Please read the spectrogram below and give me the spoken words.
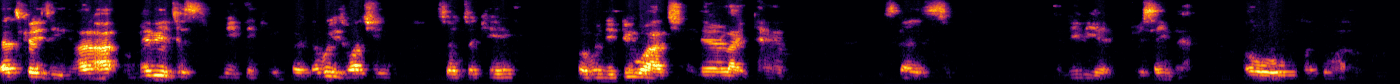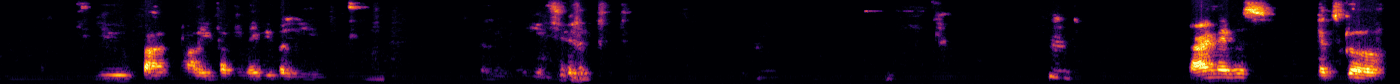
That's crazy. I, I, maybe it's just me thinking, but nobody's watching, so it's okay. But when they do watch, and they're like, "Damn, this guy's an idiot for saying that." Oh my god, you pro- probably fucking maybe believe. believe. Hmm. All right, Mavis, let's go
